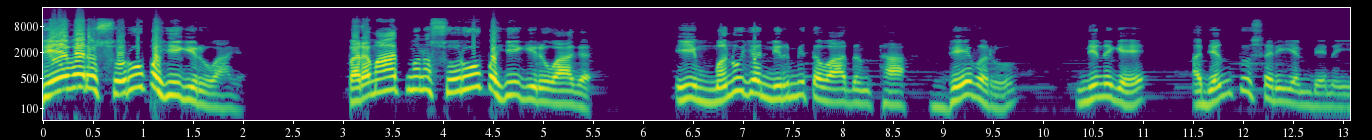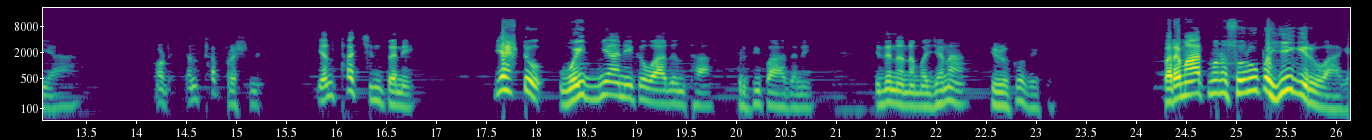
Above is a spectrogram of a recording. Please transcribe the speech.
ದೇವರ ಸ್ವರೂಪ ಹೀಗಿರುವಾಗ ಪರಮಾತ್ಮನ ಸ್ವರೂಪ ಹೀಗಿರುವಾಗ ಈ ಮನುಜ ನಿರ್ಮಿತವಾದಂಥ ದೇವರು ನಿನಗೆ ಅದೆಂತೂ ಸರಿ ಎಂಬೇನಯ್ಯ? ನೋಡ್ರಿ ಎಂಥ ಪ್ರಶ್ನೆ, ಎಂಥ ಚಿಂತನೆ, ಎಷ್ಟು ವೈಜ್ಞಾನಿಕವಾದಂಥ ಪ್ರತಿಪಾದನೆ. ಇದನ್ನು ನಮ್ಮ ಜನ ತಿಳ್ಕೋಬೇಕು. ಪರಮಾತ್ಮನ ಸ್ವರೂಪ ಹೀಗಿರುವಾಗ,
